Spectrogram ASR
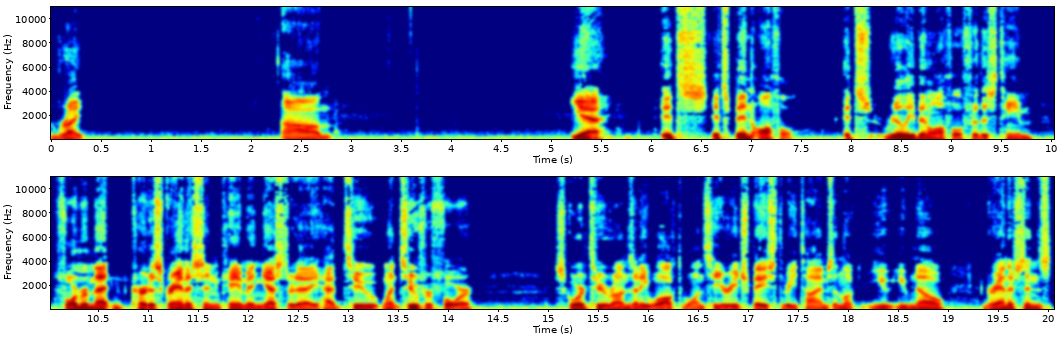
Right. Um. Yeah, it's it's been awful. It's really been awful for this team. Former Met Curtis Granderson came in yesterday, had two, went two for four, scored two runs, and he walked once. He reached base three times. And look, you you know, Granderson's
